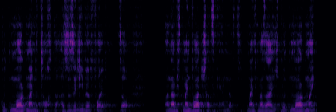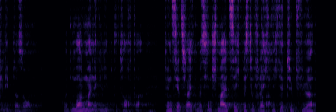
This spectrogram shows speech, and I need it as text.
Guten Morgen, meine Tochter. Also so liebevoll. So. Und dann habe ich meinen Wortschatz geändert. Manchmal sage ich Guten Morgen, mein geliebter Sohn. Guten Morgen, meine geliebte Tochter. Findest jetzt vielleicht ein bisschen schmalzig, bist du vielleicht nicht der Typ für.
